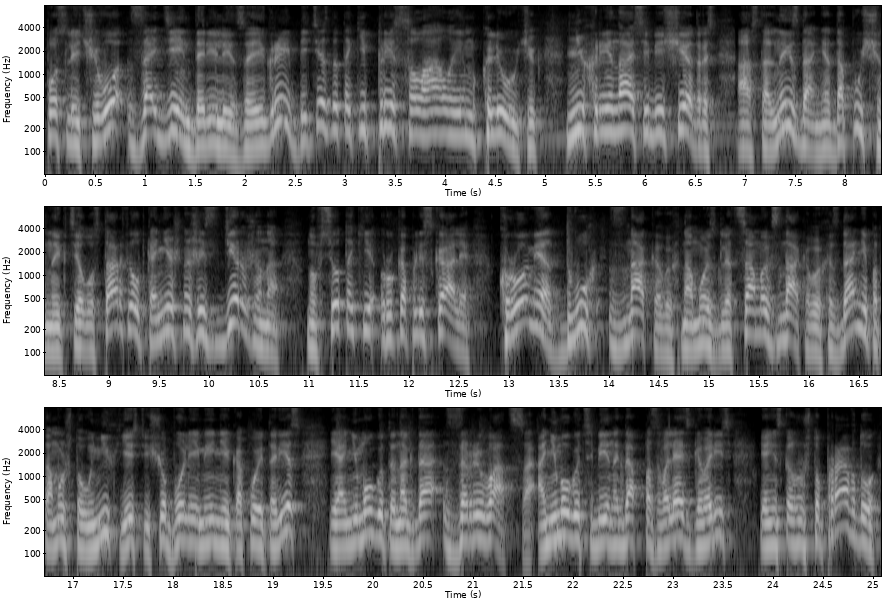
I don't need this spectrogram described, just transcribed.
после чего за день до релиза игры Bethesda таки прислала им ключик. Ни хрена себе щедрость. А остальные издания, допущенные к телу Starfield, конечно же, сдержанно, но все-таки рукоплескали. Кроме двух знаковых на мой взгляд, самых знаковых изданий, потому что у них есть еще более-менее какой-то вес, и они могут иногда зарываться. Они могут себе иногда позволять говорить, я не скажу, что правду,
